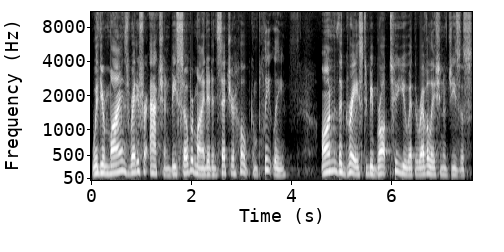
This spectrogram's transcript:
with your minds ready for action, be sober minded and set your hope completely on the grace to be brought to you at the revelation of Jesus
